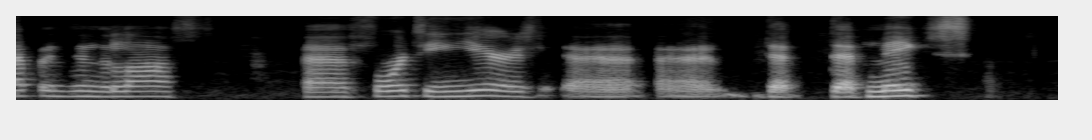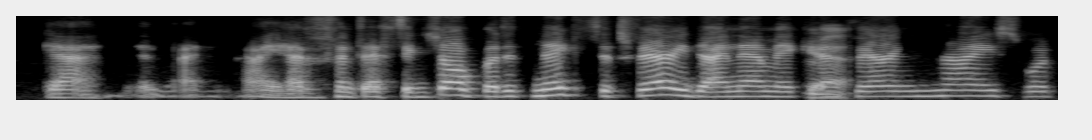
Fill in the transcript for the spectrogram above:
happened in the last uh, 14 years uh, uh, that that makes yeah I, I, have a fantastic job, but it makes it very dynamic yeah. and very nice what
